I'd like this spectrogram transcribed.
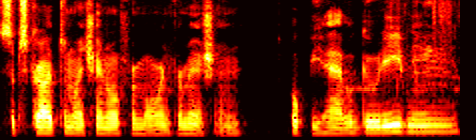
Subscribe to my channel for more information. Hope you have a good evening.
